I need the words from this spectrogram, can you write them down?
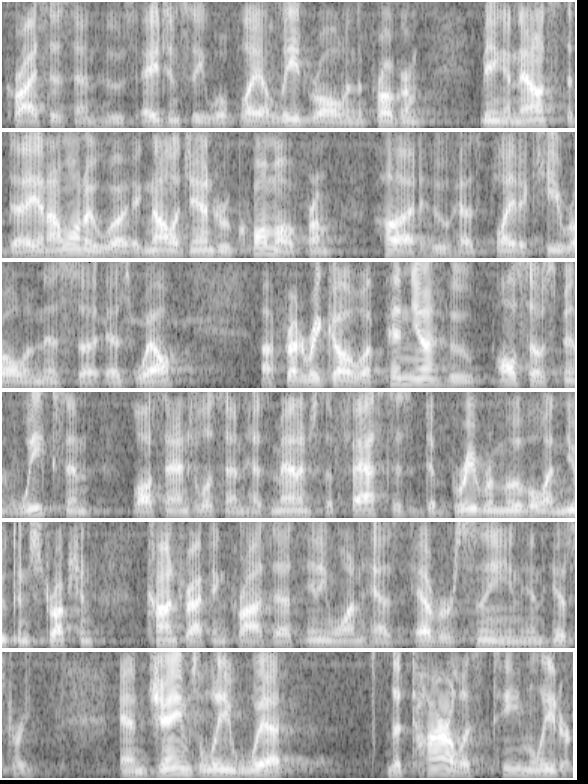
crisis and whose agency will play a lead role in the program being announced today. And I want to uh, acknowledge Andrew Cuomo from HUD, who has played a key role in this uh, as well. Uh, Federico uh, Pena, who also spent weeks in Los Angeles and has managed the fastest debris removal and new construction contracting process anyone has ever seen in history and James Lee Witt, the tireless team leader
